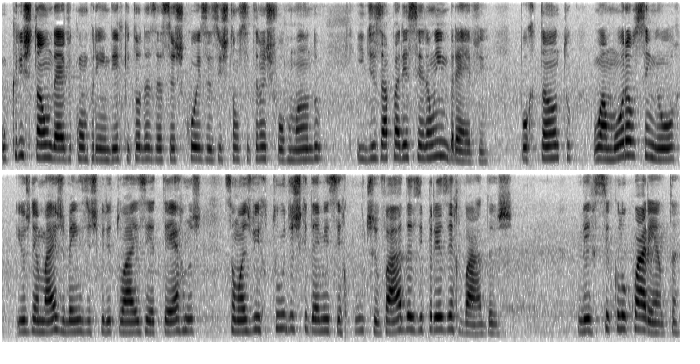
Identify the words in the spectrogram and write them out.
O cristão deve compreender que todas essas coisas estão se transformando e desaparecerão em breve. Portanto, o amor ao Senhor e os demais bens espirituais e eternos são as virtudes que devem ser cultivadas e preservadas. Versículo 40.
